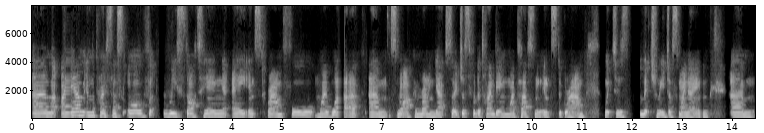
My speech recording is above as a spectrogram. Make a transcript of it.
Um, I am in the process of restarting a Instagram for my work. Um, it's not up and running yet, so just for the time being, my personal Instagram, which is literally just my name. Um,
